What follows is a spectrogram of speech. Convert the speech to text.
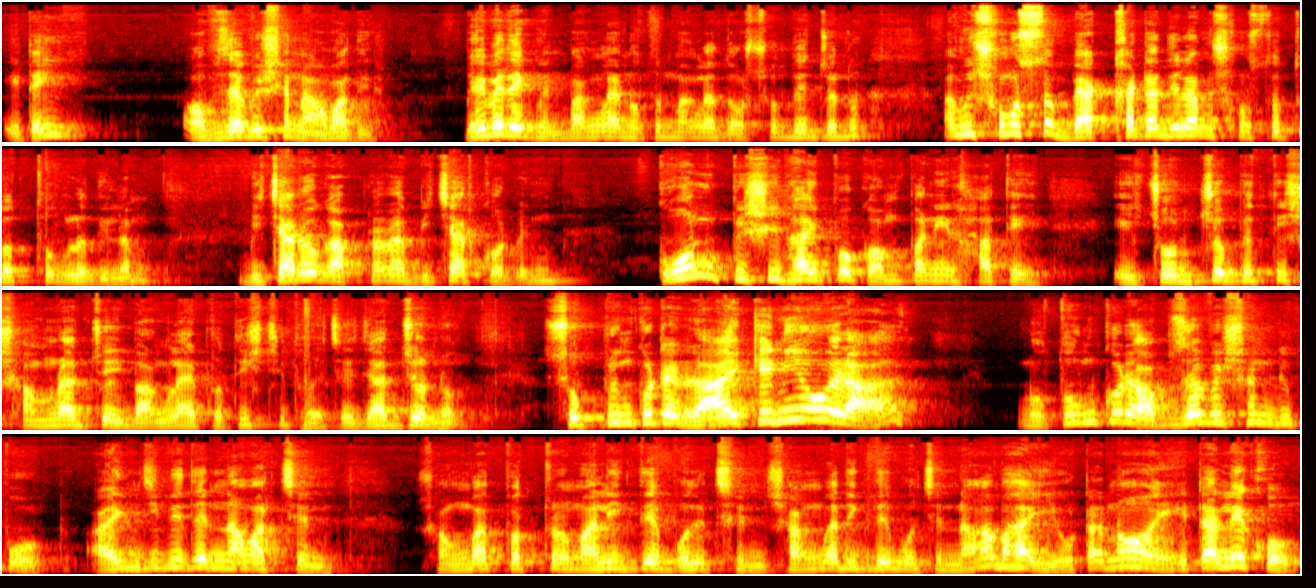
এটাই অবজারভেশন আমাদের। ভেবে দেখবেন, বাংলা, নতুন বাংলা দর্শকদের জন্য আমি সমস্ত ব্যাখ্যাটা দিলাম, সমস্ত তথ্যগুলো দিলাম। বিচারক, আপনারা বিচার করবেন। কোন পিসি ভাইপো কোম্পানির হাতে এই চৌর্যবৃত্তির সাম্রাজ্য এই বাংলায় প্রতিষ্ঠিত হয়েছে? যার জন্য সুপ্রিম কোর্টের রায়কে নিয়েও এরা নতুন করে অবজারভেশন রিপোর্ট আইনজীবীদের নামাচ্ছেন সংবাদপত্র মালিকদের বলছেন, সাংবাদিকদের বলছেন, না ভাই, ওটা নয়, এটা লেখো।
